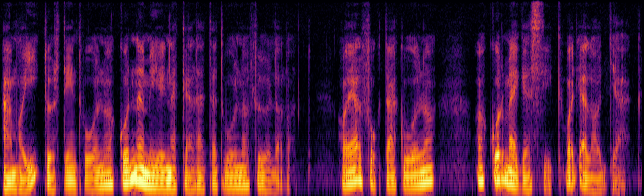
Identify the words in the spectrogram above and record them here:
Ám ha így történt volna, akkor nem énekelhetett volna a föld alatt. Ha elfogták volna, akkor megeszik, vagy eladják.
